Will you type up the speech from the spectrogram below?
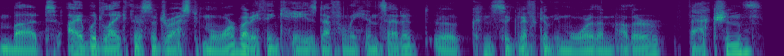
But I would like this addressed more. But I think HAES definitely hints at it uh, significantly more than other factions.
